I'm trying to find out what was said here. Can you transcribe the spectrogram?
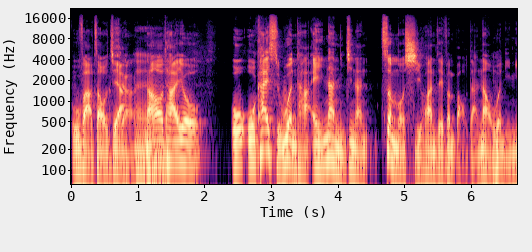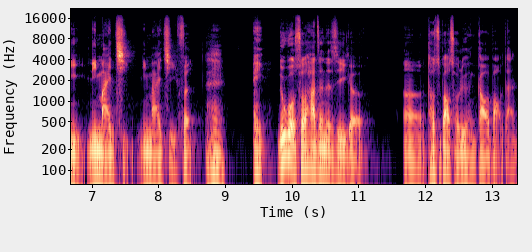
无法招架，然后他又我我开始问他，哎、那你竟然这么喜欢这份保单，那我问你，你你买几？你买几份？哎哎、如果说它真的是一个呃投资报酬率很高的保单，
